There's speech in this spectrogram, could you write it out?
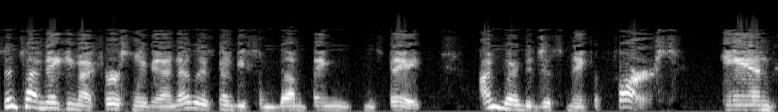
since I'm making my first movie, I know there's going to be some dumb things, mistakes. I'm going to just make a farce. And,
